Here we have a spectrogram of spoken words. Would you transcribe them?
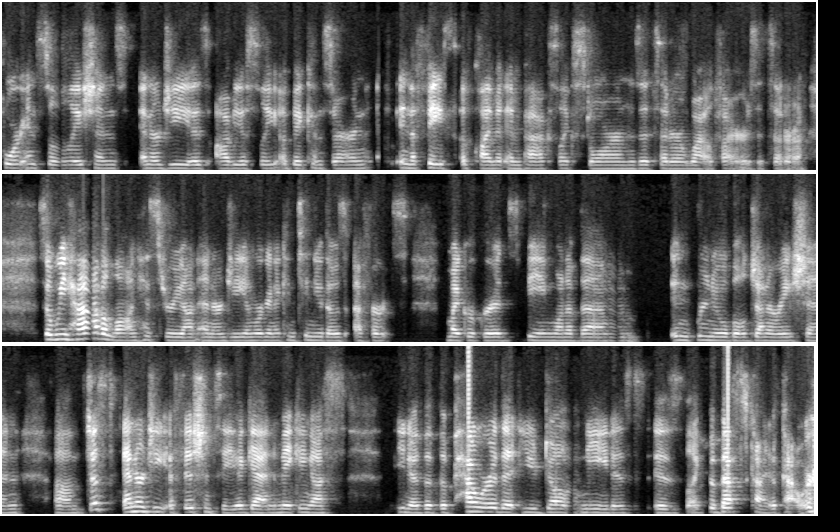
for installations, energy is obviously a big concern in the face of climate impacts like storms, et cetera, wildfires, et cetera. So we have a long history on energy, and we're going to continue those efforts. Microgrids being one of them, in renewable generation, um, just energy efficiency. Again, making us you know the, the power that you don't need is is like the best kind of power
